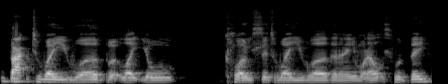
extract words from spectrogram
back to where you were, but like you're closer to where you were than anyone else would be.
